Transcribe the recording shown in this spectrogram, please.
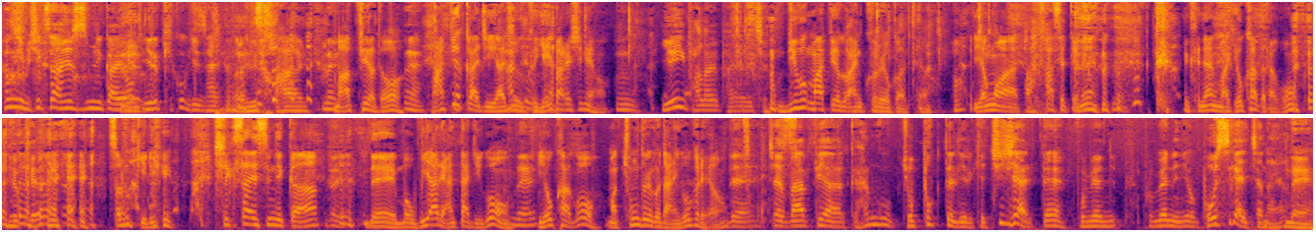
형님 식사하셨습니까요? 이렇게 꼭 인사해요. 아, 마피아도 네. 마피아까지 아주 그 예의 바르시네요. 음, 예의 바라 봐야죠. 미국 마피아가 안 그럴 것 같아요. 영화 봐- 봤을 때는 그- 그냥 막 욕하더라고. 이렇게 서로끼리 식사했습니까? 네. 뭐 위아래 안 따지고 네. 욕하고 막 총 들고 다니고 그래요. 네, 제가 마피아 그 한국 조폭들 이렇게 취재할 때 보면 보면은요 보스가 있잖아요. 네.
